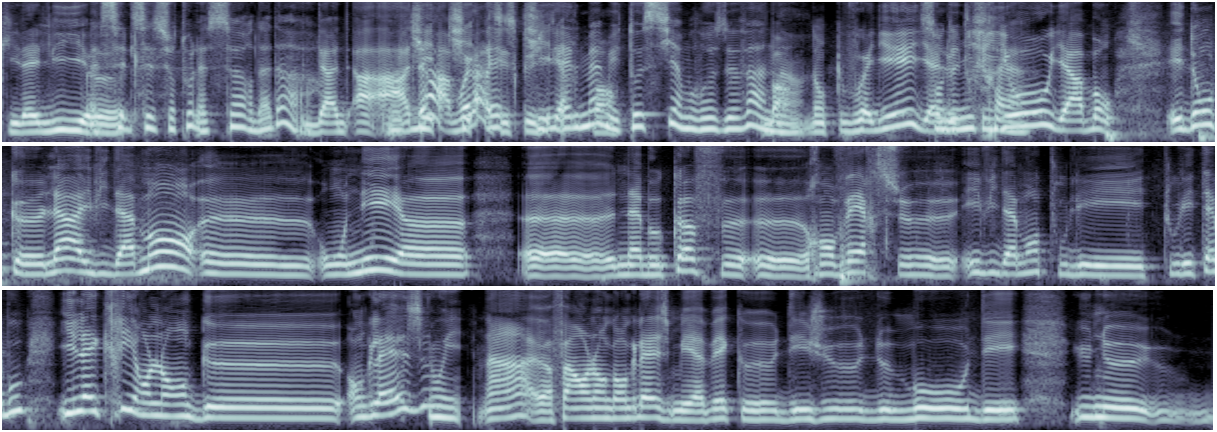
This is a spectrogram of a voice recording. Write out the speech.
qui la lie. Bah, c'est surtout la sœur d'Ada. Ada, voilà, c'est ce que Qui elle-même est aussi amoureuse de Van. donc vous voyez, il y a le trio, il y a. Bon. Et donc là, évidemment, on est. Euh, Nabokov euh, euh, renverse évidemment tous les, tous les tabous. Il a écrit en langue anglaise, oui. Hein, enfin en langue anglaise, mais avec des jeux de mots, des, une,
